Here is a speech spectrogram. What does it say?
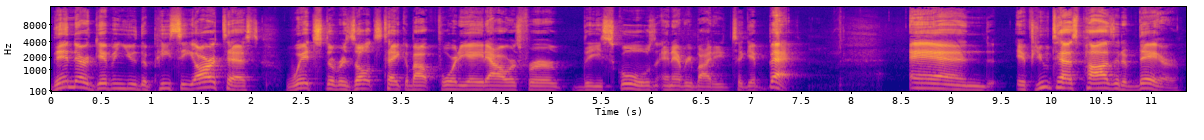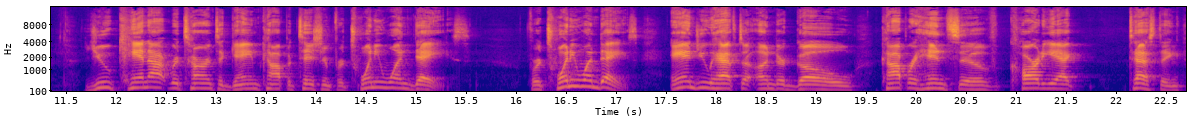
then they're giving you the PCR test, which the results take about 48 hours for the schools and everybody to get back. And if you test positive there, you cannot return to game competition for 21 days. For 21 days. And you have to undergo comprehensive cardiac testing,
